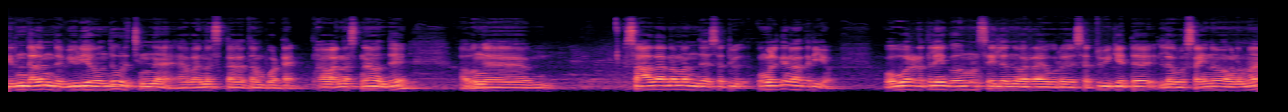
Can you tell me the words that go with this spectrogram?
இருந்தாலும் இந்த வீடியோ வந்து ஒரு சின்ன அவேர்னஸ்க்காக தான் போட்டேன். அவேர்னஸ்னால் வந்து அவங்க சாதாரணமாக இந்த சர்டிஃபிகேட் உங்களுக்கே நல்லா தெரியும். ஒவ்வொரு இடத்துலையும் கவர்மெண்ட் சைட்லேருந்து வர்ற ஒரு சர்டிஃபிகேட்டு இல்லை ஒரு சைனை வாங்கினோம்னா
